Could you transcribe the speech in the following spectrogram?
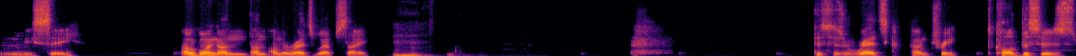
Let me see. I'm going on on, on the Reds website. hmm This is Reds country. It's called This is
